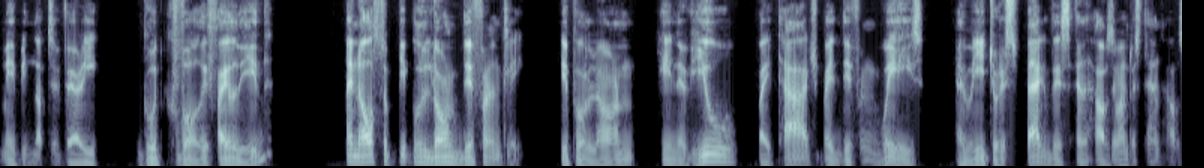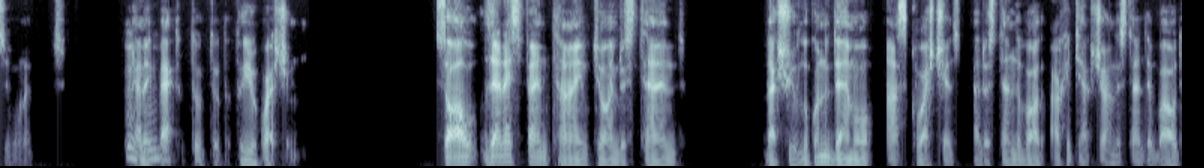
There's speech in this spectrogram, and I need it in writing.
Maybe not a very good qualified lead. And also people learn differently. People learn in a view, by touch, by different ways. And we need to respect this and help them understand how they want mm-hmm. to do it. Coming back to, to, to your question. So I'll, then I spend time to understand actually look on the demo, ask questions, understand about architecture, understand about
